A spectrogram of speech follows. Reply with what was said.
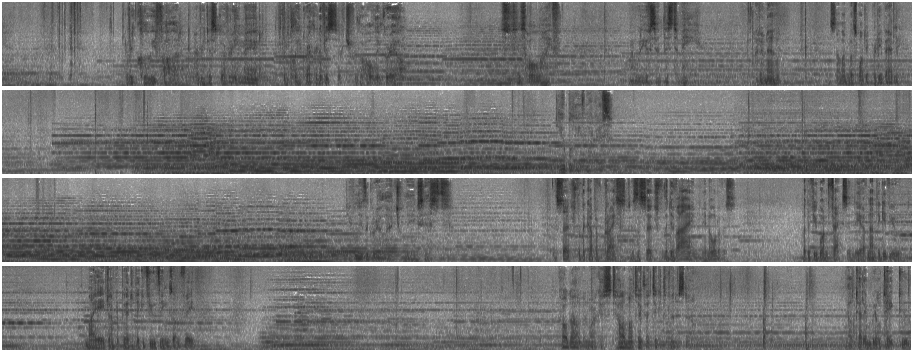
Every clue he followed, every discovery he made, complete record of his search for the Holy Grail. His whole life. Why would he have sent this to me? I don't know. Someone must want it pretty badly. Search for the cup of Christ is the search for the divine in all of us. But if you want facts, Indy, I've none to give you. At my age, I'm prepared to take a few things on faith. Call Donovan, Marcus. Tell him I'll take that ticket to Venice now. I'll tell him we'll take two.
